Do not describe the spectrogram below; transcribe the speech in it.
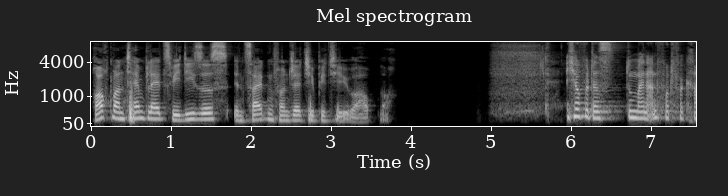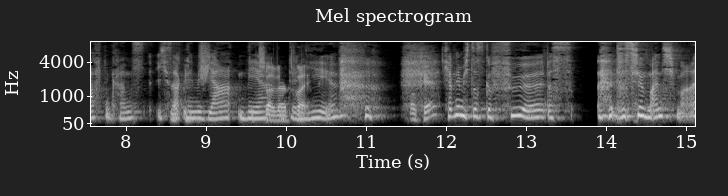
Braucht man Templates wie dieses in Zeiten von JetGPT überhaupt noch? Ich hoffe, dass du meine Antwort verkraften kannst. Ich sage nämlich ja, mehr denn je. Okay. Ich habe nämlich das Gefühl, dass dass wir manchmal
